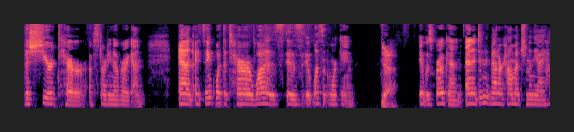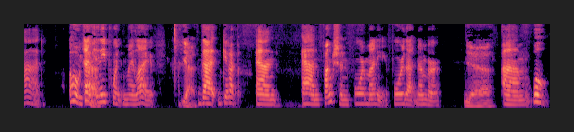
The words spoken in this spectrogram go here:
the sheer terror of starting over again. And I think what the terror was is it wasn't working. yeah. It was broken. And it didn't matter how much money I had Oh yeah. at any point in my life yeah. that get up and and function for money, for that number. Yeah. Um Well,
